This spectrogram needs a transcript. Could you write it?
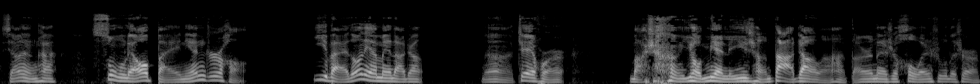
想想看，宋辽百年之好，一百多年没打仗，啊，这会儿马上要面临一场大仗了啊！当然那是后文书的事了。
